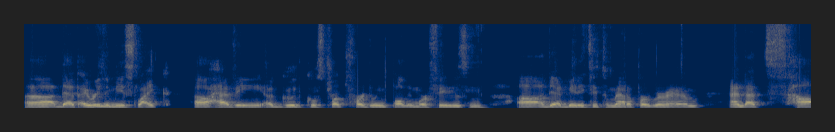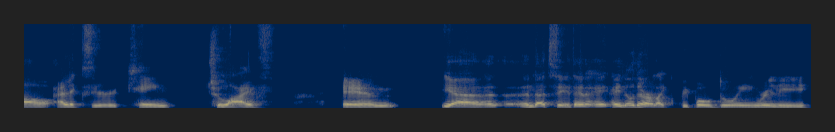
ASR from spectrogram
uh, that I really miss, like uh, having a good construct for doing polymorphism, uh, the ability to meta program, and that's how Elixir came to life and yeah, and, that's it. And I, I know there are like people doing really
